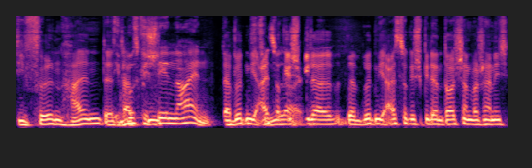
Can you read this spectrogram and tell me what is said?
die füllen Hallen. ich muss gestehen, nein. Da würden die Eishockeyspieler, da würden die Eishockeyspieler in Deutschland wahrscheinlich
